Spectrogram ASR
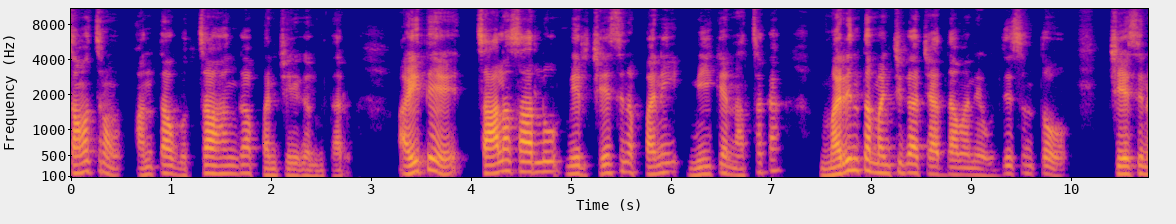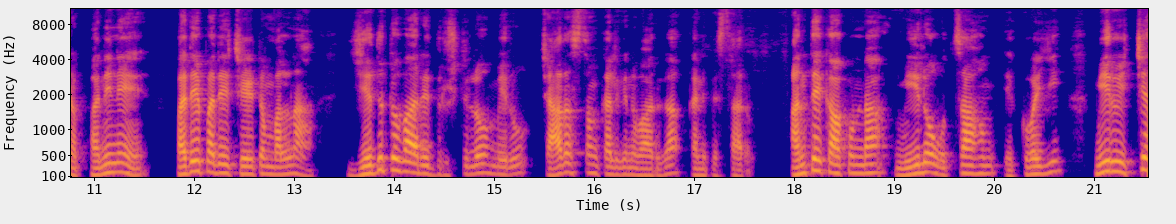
సంవత్సరం అంతా ఉత్సాహంగా పనిచేయగలుగుతారు అయితే చాలాసార్లు మీరు చేసిన పని మీకే నచ్చక మరింత మంచిగా చేద్దామనే ఉద్దేశంతో చేసిన పనినే పదే పదే చేయటం వలన ఎదుటివారి దృష్టిలో మీరు చాదస్తం కలిగిన వారుగా కనిపిస్తారు. అంతేకాకుండా మీలో ఉత్సాహం ఎక్కువయ్యి మీరు ఇచ్చే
